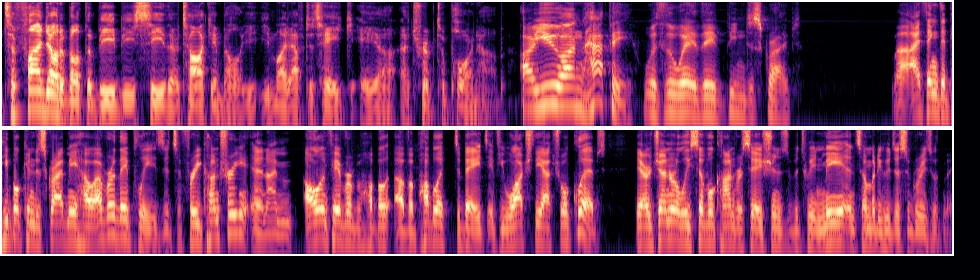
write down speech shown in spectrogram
to find out about the BBC they're talking about, you, you might have to take a, uh, a trip to Pornhub. Are you unhappy with the way they've been described? I think that people can describe me however they please. It's a free country, and I'm all in favor of a, public, of a public debate. If you watch the actual clips, they are generally civil conversations between me and somebody who disagrees with me.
